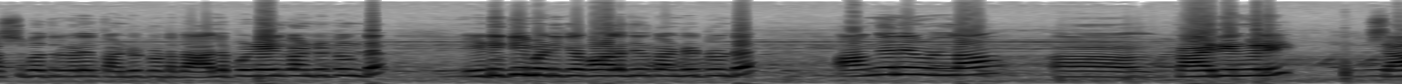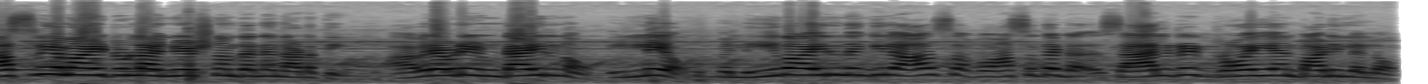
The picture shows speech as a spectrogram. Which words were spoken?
ആശുപത്രികളിൽ കണ്ടിട്ടുണ്ട്. ആലപ്പുഴയിൽ കണ്ടിട്ടുണ്ട് ഇടുക്കി മെഡിക്കൽ കോളേജിൽ കണ്ടിട്ടുണ്ട്. അങ്ങനെയുള്ള കാര്യങ്ങളിൽ ശാസ്ത്രീയമായിട്ടുള്ള അന്വേഷണം തന്നെ നടത്തി. അവരവിടെ ഉണ്ടായിരുന്നോ? ഇല്ലയോ? ഇപ്പം ലീവായിരുന്നെങ്കിൽ ആ മാസത്തെ സാലറി ഡ്രോ ചെയ്യാൻ പാടില്ലല്ലോ.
